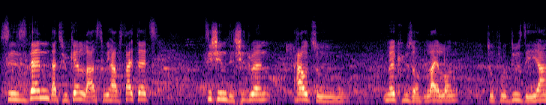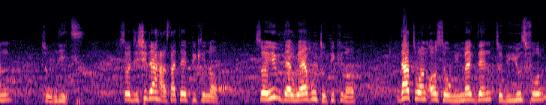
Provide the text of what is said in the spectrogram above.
since then that you can last, we have started teaching the children how to make use of nylon to produce the yarn to knit. So the children have started picking up. So if they were able to pick it up, that one also we make them to be useful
